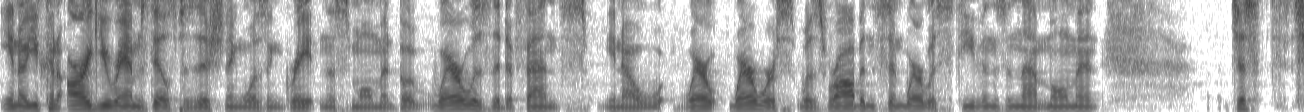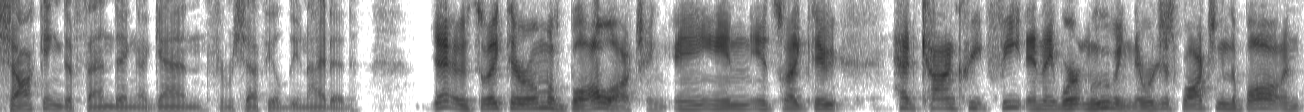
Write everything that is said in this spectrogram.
you know, you can argue Ramsdale's positioning wasn't great in this moment, but where was the defense? You know, where where was was Robinson? Where was Stevens in that moment? Just shocking defending again from Sheffield United. Yeah, it's like they're almost ball watching, and it's like they had concrete feet and they weren't moving. They were just watching the ball, and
